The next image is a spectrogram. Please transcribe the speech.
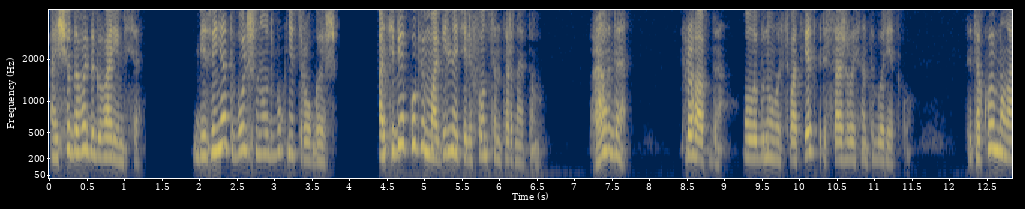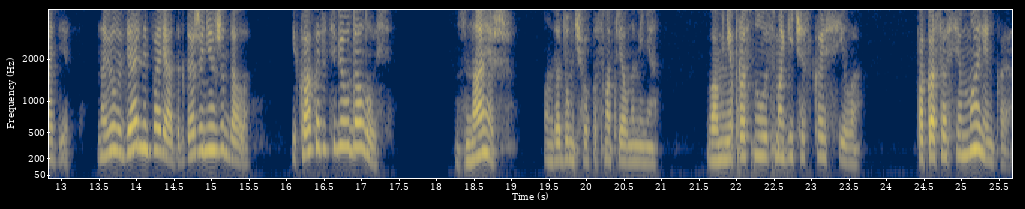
А еще давай договоримся. Без меня ты больше ноутбук не трогаешь. А тебе купим мобильный телефон с интернетом. Правда? Правда, улыбнулась в ответ, присаживаясь на табуретку. Ты такой молодец. Навел идеальный порядок, даже не ожидала. И как это тебе удалось? Знаешь, он задумчиво посмотрел на меня. Во мне проснулась магическая сила. Пока совсем маленькая,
